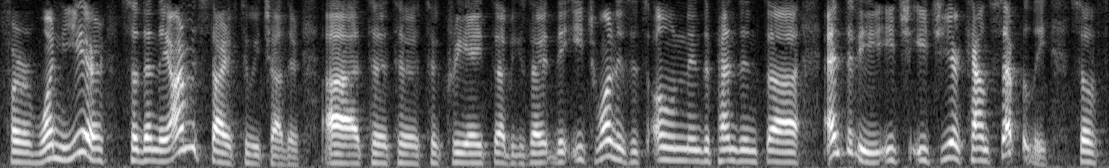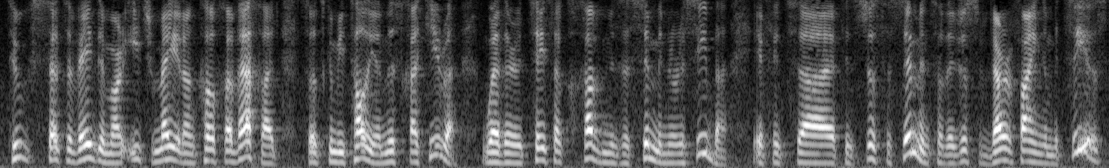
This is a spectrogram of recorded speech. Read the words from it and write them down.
for one year, so then they are mitzarif to each other uh, to, to, to create uh, because they, each one is its own independent uh, entity. Each each year counts separately. So if two sets of edim are each made on kochav echad, so it's going to be tali on this chakira whether tzeisa kochavim is a simon or a siba. If it's uh, if it's just a simon, so they're just verifying a mitzias.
